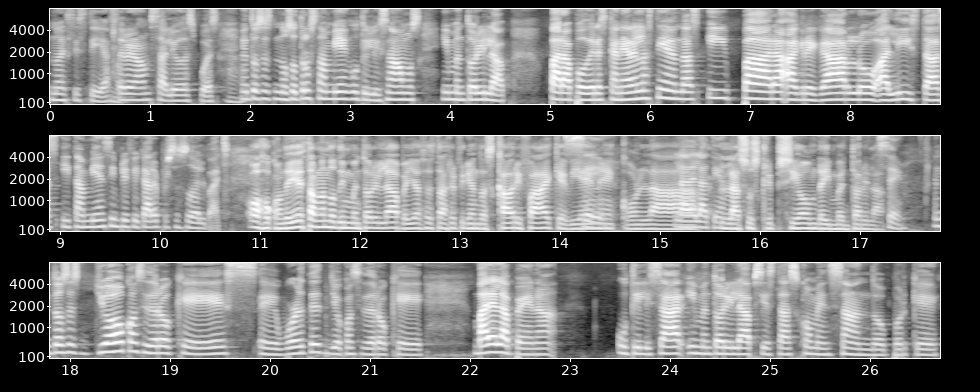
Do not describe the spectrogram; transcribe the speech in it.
no existía. Celeram salió después. Entonces nosotros también utilizamos Inventory Lab para poder escanear en las tiendas y para agregarlo a listas y también simplificar el proceso del batch. Ojo, cuando ella está hablando de Inventory Lab, ella se está refiriendo a Scoutify, que Sí. viene con la, La de la suscripción de Inventory Lab. Sí. Entonces, yo considero que es eh, worth it. Yo considero que vale la pena utilizar Inventory Lab si estás comenzando porque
